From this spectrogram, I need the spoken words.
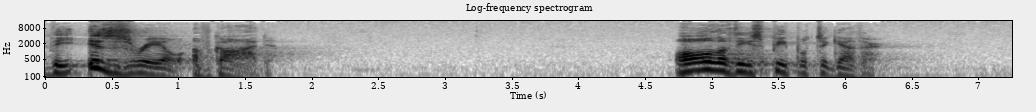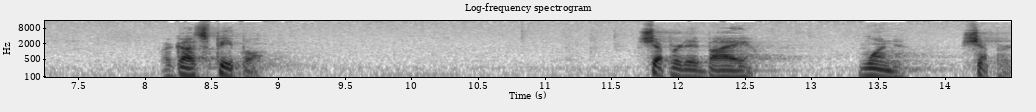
the Israel of God. All of these people together are God's people, shepherded by one shepherd.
